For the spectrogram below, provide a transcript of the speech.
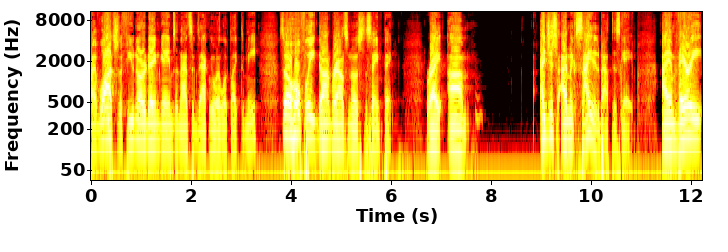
I've watched a few Notre Dame games, and that's exactly what it looked like to me. So hopefully Don Brown's noticed the same thing, right? Um, I just I'm excited about this game. I am very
